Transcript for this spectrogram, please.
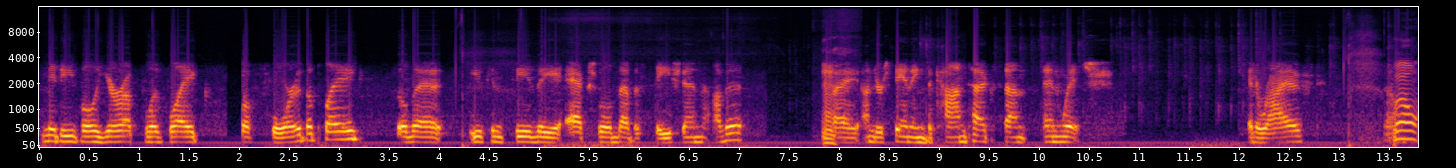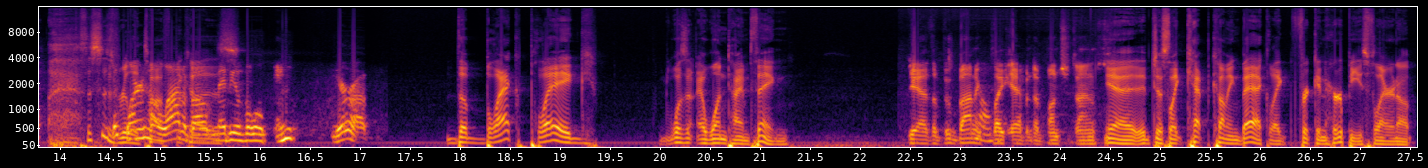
medieval Europe was like before the plague, so that you can see the actual devastation of it Mm. by understanding the context on, in which it arrived. Well, this is Just really learned tough a lot about because medieval Eng- Europe. The Black Plague wasn't a one time thing. Yeah, the bubonic Oh. plague happened a bunch of times. Yeah, it just like kept coming back, like freaking herpes flaring up.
